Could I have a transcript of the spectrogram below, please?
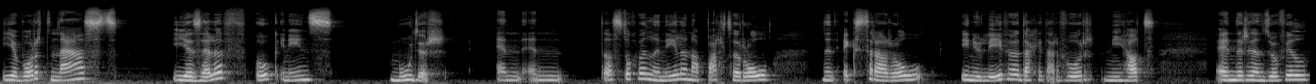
je wordt naast jezelf ook ineens moeder. En, en dat is toch wel een hele aparte rol, een extra rol in je leven dat je daarvoor niet had. En er zijn zoveel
